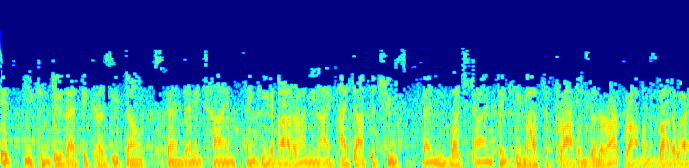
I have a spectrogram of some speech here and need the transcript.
It, you can do that because you don't spend any time thinking about it. I mean, I, I doubt that you spend much time thinking about the problems, and there are problems, by the way,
